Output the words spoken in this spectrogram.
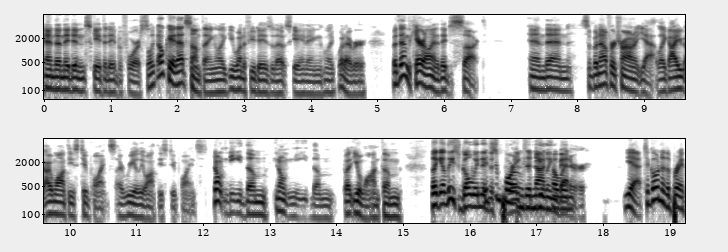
and then they didn't skate the day before. So like, okay, that's something. Like you went a few days without skating, like whatever. But then the Carolina, they just sucked. And then so but now for Toronto, yeah, like I I want these two points. I really want these two points. Don't need them. You don't need them, but you want them. Like at least go into It's this important break to not go in- yeah, to go into the break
